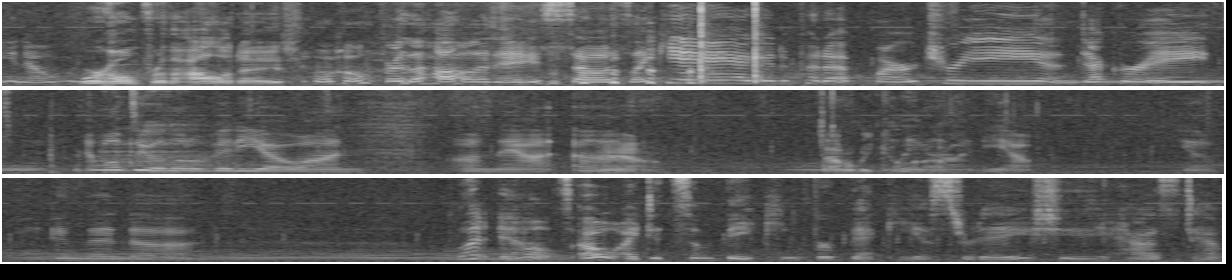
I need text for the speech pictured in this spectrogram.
you know, We're home for the holidays. we're home for the holidays, so it's like, yay! I get to put up our tree and decorate, and we'll do a little video on on that. Um, Yeah. That'll be coming up. on. Yeah, yeah. And then uh, what else? Oh, I did some baking for Becky yesterday. She has to have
